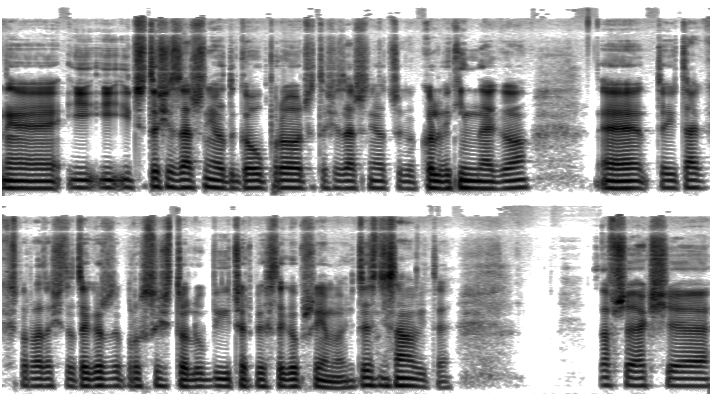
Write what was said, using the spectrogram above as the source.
E, I, i, czy to się zacznie od GoPro, czy to się zacznie od czegokolwiek innego, e, to i tak sprowadza się do tego, że po prostu się to lubi i czerpie z tego przyjemność. I to jest niesamowite. Zawsze jak się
